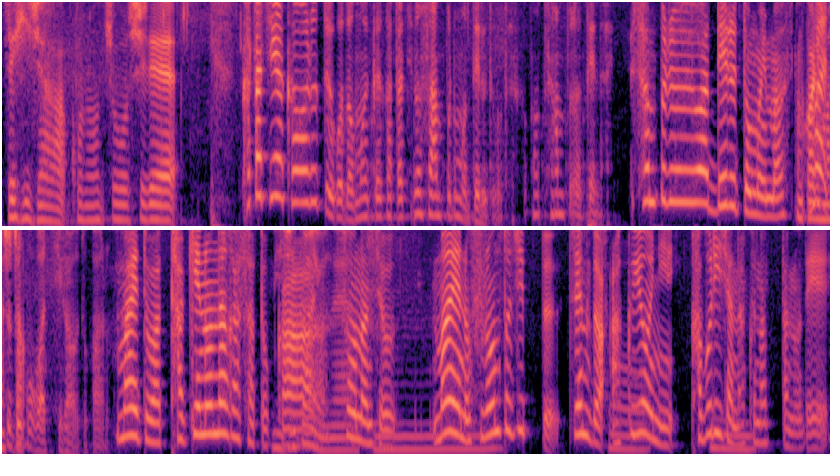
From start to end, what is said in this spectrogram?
ぜひじゃあこの調子で。形が変わるということはもう一回形のサンプルも出るってことですか？もうサンプルは出ない？サンプルは出ると思います。わかりました。前とどこが違うとかある前とは丈の長さとか。ね。そうなんですよ。ん。前のフロントジップ全部開くようにかぶりじゃなくなったので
